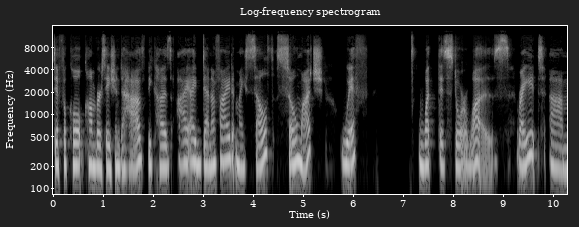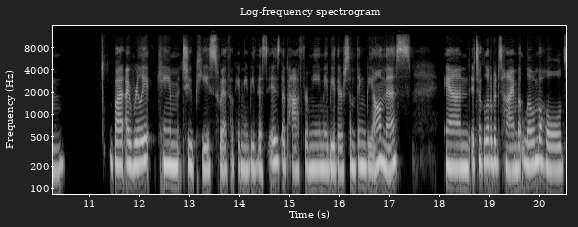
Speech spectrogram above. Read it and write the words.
difficult conversation to have because I identified myself so much with what this store was, right? Um, but I really came to peace with okay, maybe this is the path for me. Maybe there's something beyond this. And it took a little bit of time, but lo and behold,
